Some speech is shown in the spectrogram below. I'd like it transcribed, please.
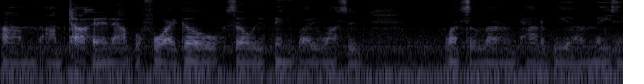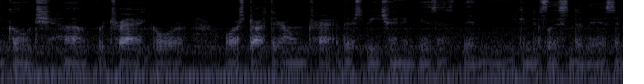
Um, i'm talking it out before i go. So if anybody wants to wants to learn how to be an amazing coach uh, for track or or start their own track their speed training business then you can just listen to this and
